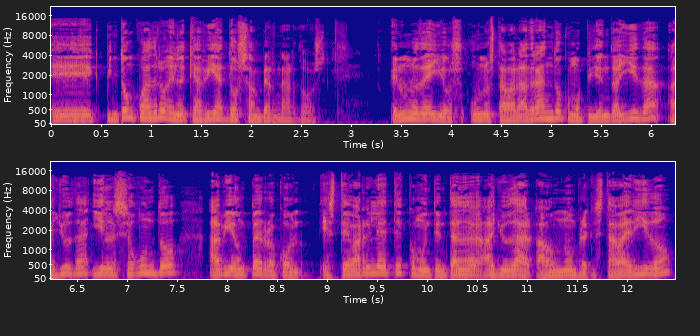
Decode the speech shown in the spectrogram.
eh, pintó un cuadro en el que había dos San Bernardos. En uno de ellos uno estaba ladrando como pidiendo ayuda, ayuda y en el segundo había un perro con este barrilete como intentando ayudar a un hombre que estaba herido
